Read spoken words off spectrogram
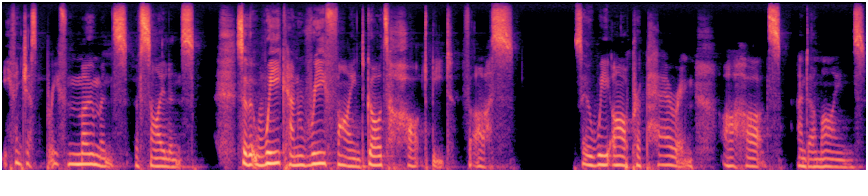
even just brief moments of silence so that we can re-find God's heartbeat for us. So we are preparing our hearts and our minds.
